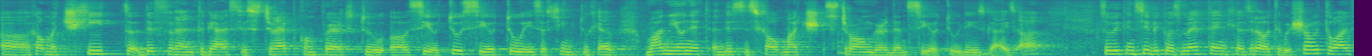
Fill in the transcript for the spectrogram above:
uh, how much heat different gases trap compared to uh, CO2. CO2 is assumed to have one unit and this is how much stronger than CO2 these guys are. So we can see because methane has relatively short life,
